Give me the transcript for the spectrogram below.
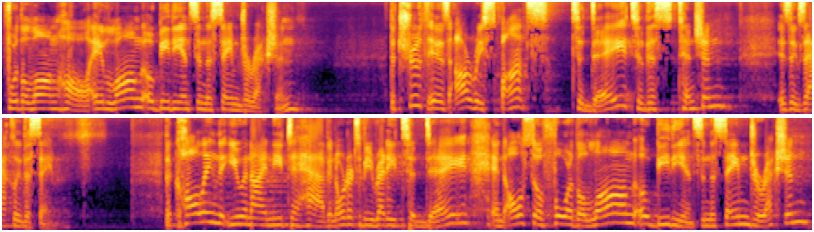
for the long haul, a long obedience in the same direction, the truth is our response today to this tension is exactly the same. The calling that you and I need to have in order to be ready today and also for the long obedience in the same direction,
